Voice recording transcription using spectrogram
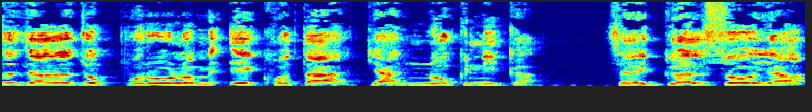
सबसे ज़्यादा जो प्रॉब्लम एक होता है क्या? नौकनी का। चाहे गर्ल्स हो या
